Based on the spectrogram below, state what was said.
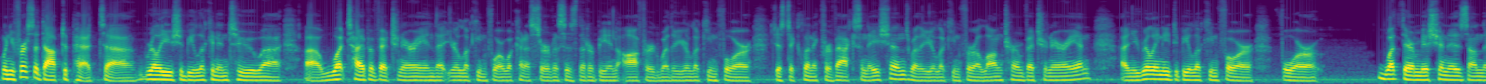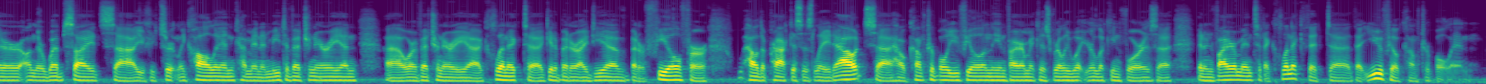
When you first adopt a pet, uh, really you should be looking into uh, uh, what type of veterinarian that you're looking for, what kind of services that are being offered, whether you're looking for just a clinic for vaccinations, whether you're looking for a long-term veterinarian, and you really need to be looking for, for what their mission is on their on their websites. Uh, you could certainly call in, come in and meet a veterinarian uh, or a veterinary uh, clinic to get a better idea, a better feel for how the practice is laid out, uh, how comfortable you feel in the environment is really what you're looking for is a, an environment and a clinic that, uh, that you feel comfortable in.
